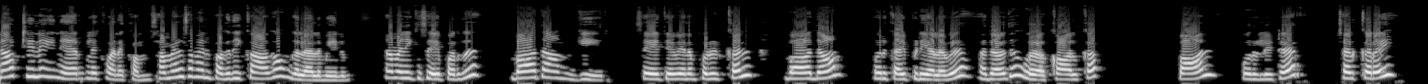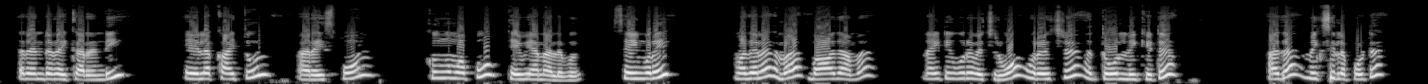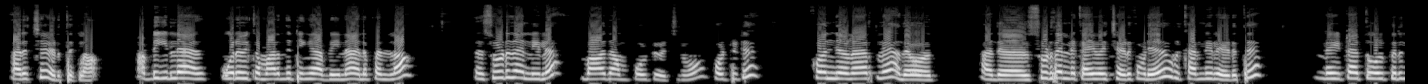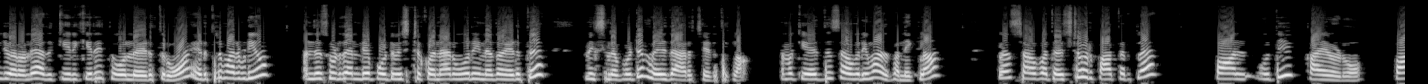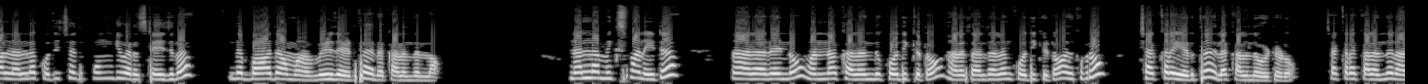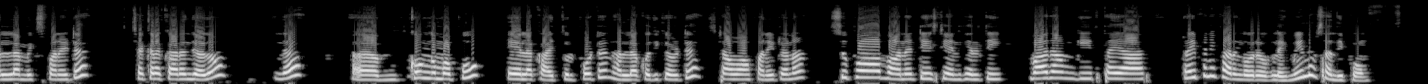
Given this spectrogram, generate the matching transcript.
நாட்டினை நேர்களுக்கு வணக்கம். சமையல் சமையல் பகுதிக்காக உங்கள் அலமையிலும் நம்ம இன்னைக்கு செய்ய போறது பாதாம் கீர். செய்ய தேவையான பொருட்கள் பாதாம் ஒரு கைப்பிடி அளவு அதாவது ஒரு கால் கப் பால் ஒரு லிட்டர் சர்க்கரை ரெண்டரை கரண்டி ஏலக்காய் தூள் அரை ஸ்பூன் குங்குமப்பூ தேவையான அளவு. செய்முறை முதல்ல நம்ம பாதாமை நைட்டை ஊற வச்சிருவோம். ஊற வச்சு தோல் நீக்கிட்டு அதை மிக்சியில் போட்டு அரைச்சி எடுத்துக்கலாம். அப்படி இல்லை ஊற வைக்க மறந்துட்டீங்க அப்படின்னா என்ன பண்ணலாம்? சுடு தண்ணியில் பாதாம் போட்டு வச்சுருவோம். போட்டுட்டு கொஞ்ச நேரத்தில் அதை அதை சுடுதண்ணியில் கை வச்சு எடுக்க முடியாது. ஒரு கண்ணியில் எடுத்து லைட்டாக தோல் பிரிஞ்சு வரோம்ல அது கீறி கீறி தோல் எடுத்துருவோம். எடுத்துட்டு மறுபடியும் அந்த சுடுதண்ணிலே போட்டு வச்சுட்டு கொஞ்ச நேரம் ஊறினதும் எடுத்து மிக்சியில் போட்டு மெழுதாக அரைச்சி எடுத்துக்கலாம். நமக்கு எது சௌகரியமோ அது பண்ணிக்கலாம். ப்ளஸ் ஸ்டவ் பற்ற வச்சுட்டு ஒரு பாத்திரத்தில் பால் ஊற்றி காய விடுவோம். பால் நல்லா கொதிச்சு அது பொங்கி வர ஸ்டேஜில் இந்த பாதாம் விழுத எடுத்து அதில் கலந்துடலாம். நல்லா மிக்ஸ் பண்ணிட்டு ரெண்டும் ஒன்றா கலந்து கொதிக்கட்டும். நல்லா தலை கொதிக்கட்டும். அதுக்கப்புறம் சர்க்கரை எடுத்து அதில் கலந்து விட்டுடும். சர்க்கரை கலந்து நல்லா மிக்ஸ் பண்ணிட்டு சர்க்கரை கரைஞ்சதும் இந்த குங்குமப்பூ ஏலக்காய் தூள் போட்டு நல்லா கொதிக்க விட்டு ஸ்டவ் ஆஃப் பண்ணிட்டோம்னா சூப்பர்பான டேஸ்டி அண்ட் ஹெல்த்தி பாதாம் கீர் தயார். ட்ரை பண்ணி பாருங்க ஒருவர்களை மீண்டும் சந்திப்போம்.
